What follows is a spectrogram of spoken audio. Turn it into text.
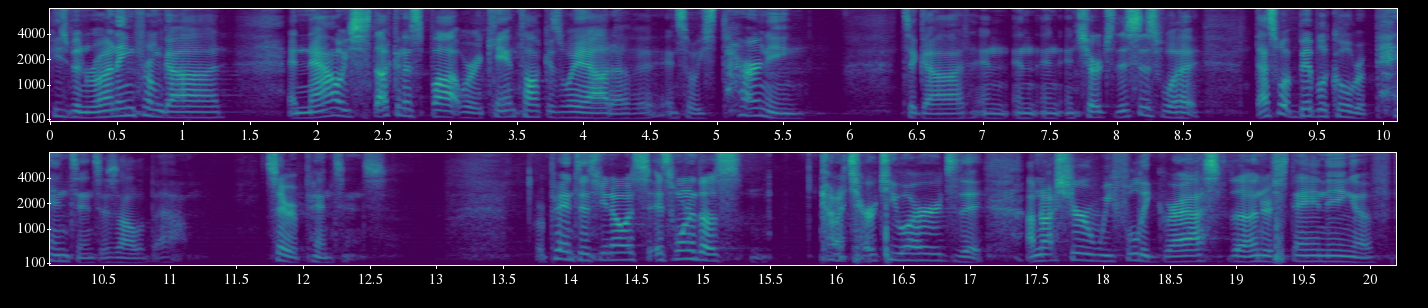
He's been running from God. And now he's stuck in a spot where he can't talk his way out of it. And so he's turning to God. And, and, and, and church, this is what, that's what biblical repentance is all about. Say repentance. Repentance, you know, it's, it's one of those kind of churchy words that I'm not sure we fully grasp the understanding of,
